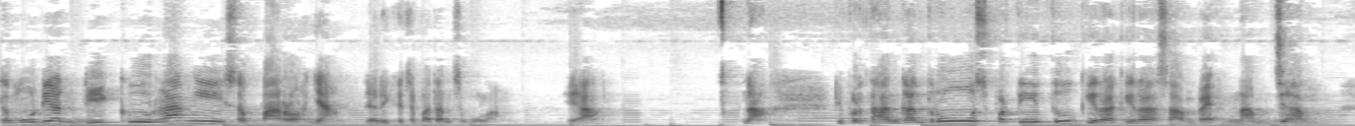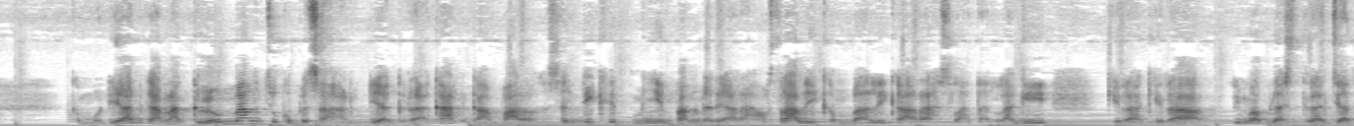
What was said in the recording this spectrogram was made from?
kemudian dikurangi separohnya dari kecepatan semula, ya. Nah, dipertahankan terus seperti itu kira-kira sampai 6 jam. Kemudian karena gelombang cukup besar, dia gerakkan kapal sedikit menyimpang dari arah Australia kembali ke arah selatan lagi, kira-kira 15 derajat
